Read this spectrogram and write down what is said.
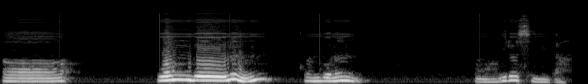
어, 원본은, 원본은, 어, 이렇습니다.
